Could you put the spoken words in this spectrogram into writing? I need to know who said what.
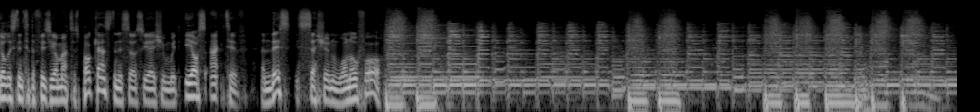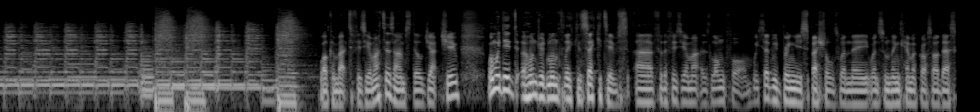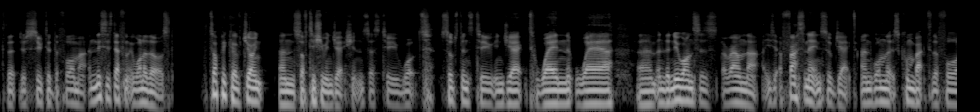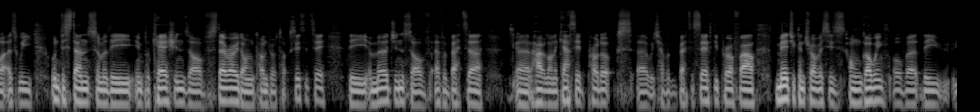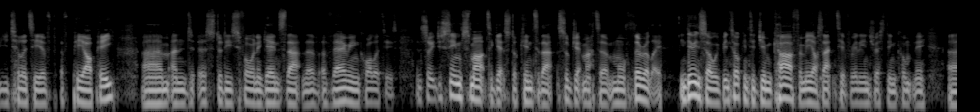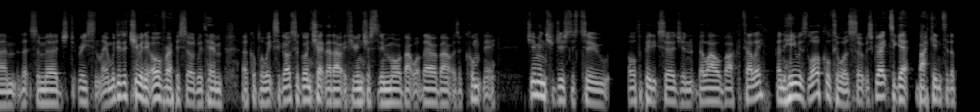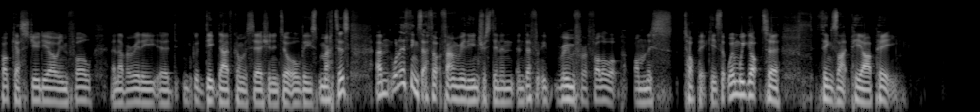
Speaker 1: You're listening to the Physio Matters podcast in association with EOS Active, and this is session 104. Welcome back to Physio Matters. I'm still Jack Chew. When we did 100 monthly consecutives uh, for the Physio Matters long form, we said we'd bring you specials when they when something came across our desk that just suited the format, and this is definitely one of those. The topic of joint and soft tissue injections as to what substance to inject, when, where, um, and the nuances around that. Is a fascinating subject and one that's come back to the fore as we understand some of the implications of steroid on chondrotoxicity, the emergence of ever better uh, hyaluronic acid products, uh, which have a better safety profile. Major controversies ongoing over the utility of, of PRP um, and uh, studies for and against that of, of varying qualities. And so it just seems smart to get stuck into that subject matter more thoroughly. In doing so, we've been talking to Jim Carr from EOS Active, really interesting company um, that's emerged recently. And we did a Chewing It Over episode with him a couple of weeks ago. So go and check that out if you're interested in more about what they're about as a company. Jim introduced us to orthopedic surgeon Bilal Barkatali, and he was local to us. So it was great to get back into the podcast studio in full and have a really uh, good deep dive conversation into all these matters. Um, one of the things that I thought found really interesting and, and definitely room for a follow up on this topic is that when we got to things like PRP,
